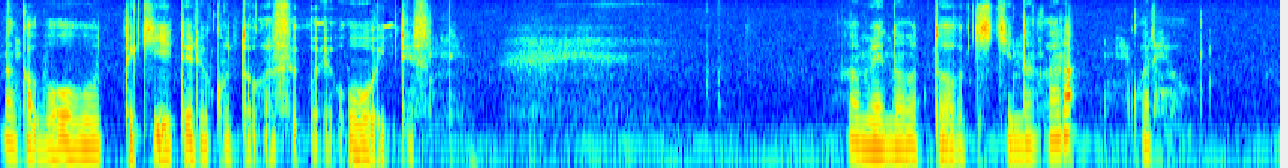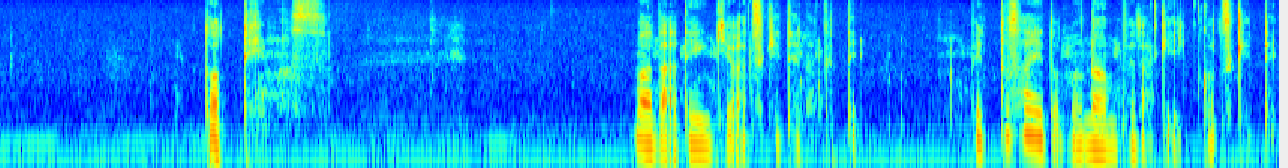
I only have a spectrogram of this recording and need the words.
なんかボーって聞いてることがすごい多いですね。雨の音を聞きながらこれを撮っています。まだ電気はつけてなくてベッドサイドのランプだけ1個つけて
